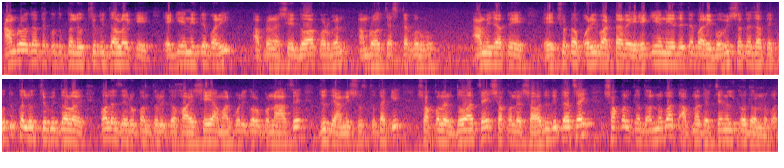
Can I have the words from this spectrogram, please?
আমরাও যাতে কুতুবখালী উচ্চ বিদ্যালয়কে এগিয়ে নিতে পারি, আপনারা সেই দোয়া করবেন, আমরাও চেষ্টা করব। আমি যাতে এই ছোট পরিবারটারে এগিয়ে নিয়ে যেতে পারি, ভবিষ্যতে যাতে কুতুবখালী উচ্চ বিদ্যালয় কলেজে রূপান্তরিত হয়, সেই আমার পরিকল্পনা আছে। যদি আমি সুস্থ থাকি, সকলের দোয়া চাই, সকলের সহযোগিতা চাই, সকলকে ধন্যবাদ, আপনাদের চ্যানেলকেও ধন্যবাদ।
